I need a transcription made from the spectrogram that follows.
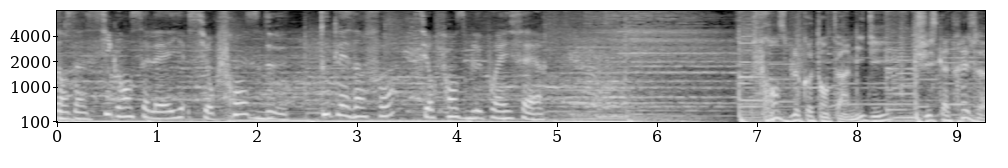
dans un si grand soleil sur France 2. Toutes les infos sur francebleu.fr. France Bleu Cotentin, midi jusqu'à 13h.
